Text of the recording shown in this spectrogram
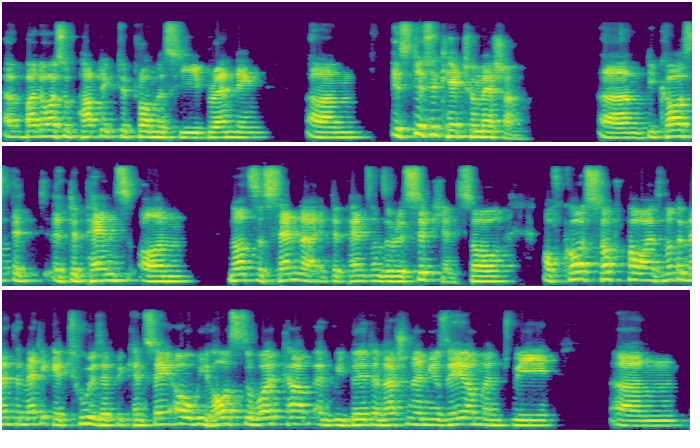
but also public diplomacy, branding, um, is difficult to measure. um, because it, it depends on not the sender, it depends on the recipient. So, of course, soft power is not a mathematical tool that we can say, oh, we host the World Cup and we build a national museum and we um,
